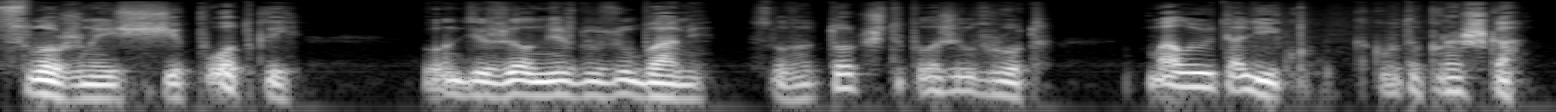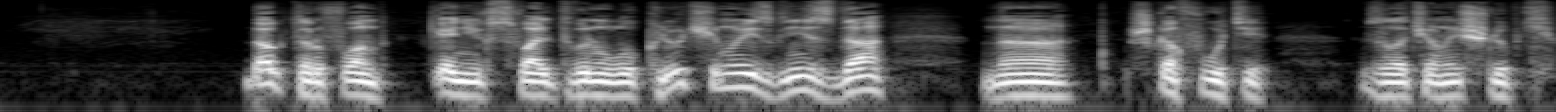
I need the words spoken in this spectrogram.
сложенной щепоткой, он держал между зубами, словно только что положил в рот малую талику какого-то порошка. Доктор фон Кенигсфальд вынул уключину из гнезда на шкафуте золоченой шлюпки.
